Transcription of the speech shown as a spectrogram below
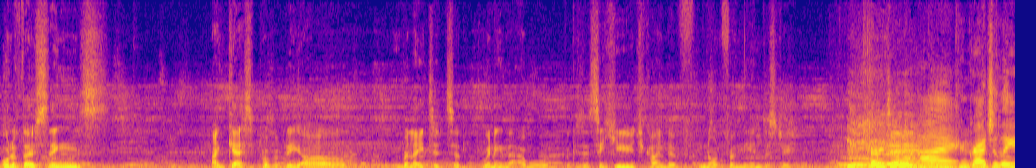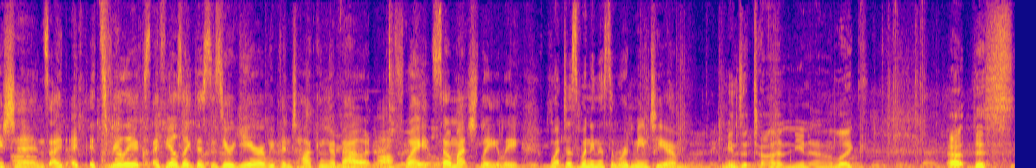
all of those things, I guess, probably are related to winning that award because it's a huge kind of nod from the industry. Virgil, hi. Congratulations. I, I, it's really, it feels like this is your year. We've been talking about Off White so much lately. What does winning this award mean to you? It means a ton, you know, like at this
